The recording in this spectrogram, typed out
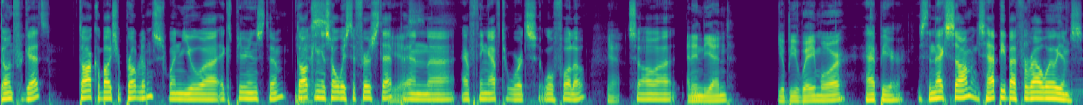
Don't forget, talk about your problems when you uh, experience them. Talking Yes. is always the first step, Yes. and uh, everything afterwards will follow. yeah. So uh, And in the end, you'll be way more happier. It's the next song. It's Happy by Pharrell Williams.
